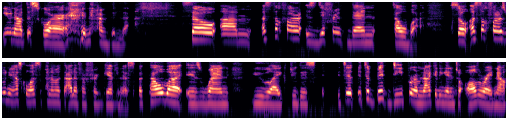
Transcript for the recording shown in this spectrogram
even out the score. Alhamdulillah. So um astaghfar is different than tawbah. So astaghfar is when you ask Allah subhanahu wa ta'ala for forgiveness. But tawbah is when you like do this. It's a, it's a bit deeper. I'm not going to get into all of it right now.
